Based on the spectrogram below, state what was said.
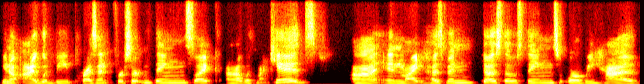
you know, I would be present for certain things like uh, with my kids. Uh, and my husband does those things, or we have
